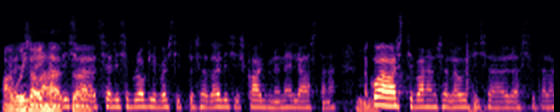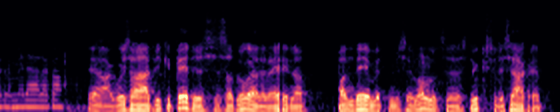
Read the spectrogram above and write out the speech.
aga kui sa lähed, äh, ise sellise blogipostituse, ta oli siis kahekümne nelja aastane. me kohe varsti paneme selle uudise üles Telegrami lehele ka. jaa, kui sa lähed Vikipeediasse, siis saad lugeda erinevad pandeemiad, mis on olnud, sellest üks oli seagripp.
